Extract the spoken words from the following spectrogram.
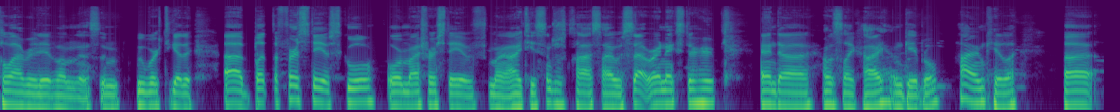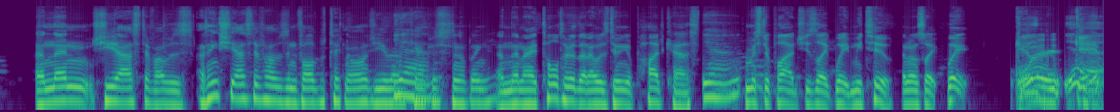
collaborative on this and we worked together. Uh, but the first day of school, or my first day of my IT Essentials class, I was sat right next to her, and uh, I was like, "Hi, I'm Gabriel. Hi, I'm Kayla." Uh, and then she asked if I was, I think she asked if I was involved with technology around Yeah. campus or something. And then I told her that I was doing a podcast yeah. for Mr. Platt. She's like, wait, me too. And I was like, wait, Kayla? Wait, Yeah.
